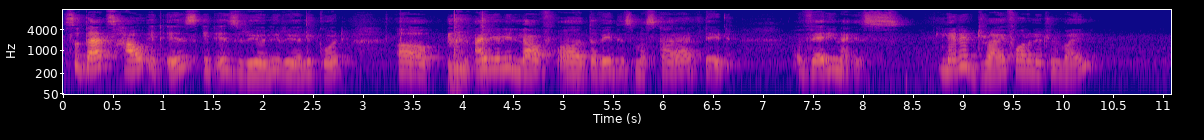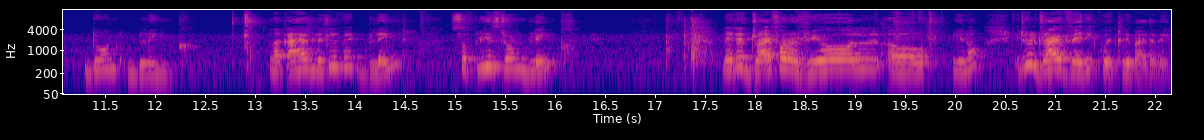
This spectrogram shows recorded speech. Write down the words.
So that's how it is. It is really really good. Uh, I really love uh, the way this mascara did. Very nice. Let it dry for a little while. Don't blink. Like I have little bit blinked so please don't blink let it dry for a real uh, you know it will dry very quickly by the way.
